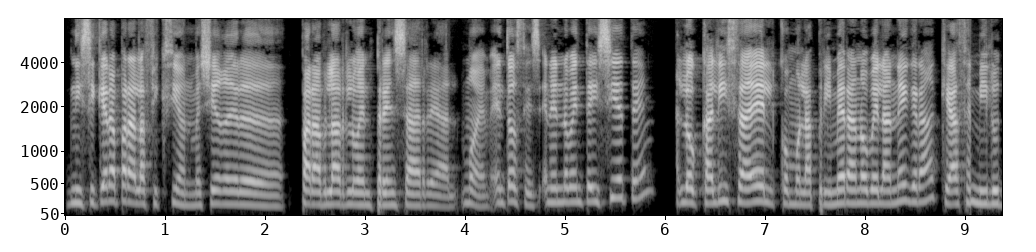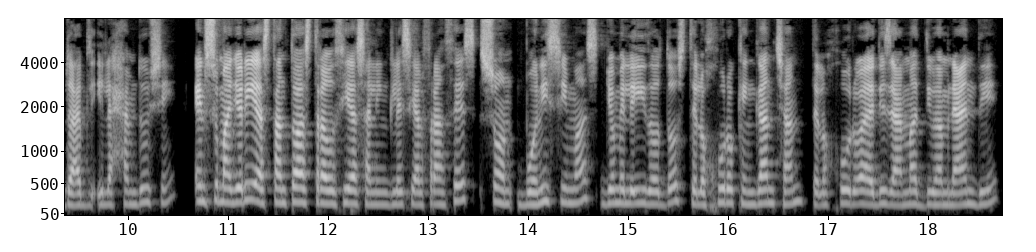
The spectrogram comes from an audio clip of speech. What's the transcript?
ni siquiera para la ficción, me sigue para hablarlo en prensa real. Bueno, entonces, en el 97 localiza él como la primera novela negra que hace Milud Abd Hamdoushi. En su mayoría están todas traducidas al inglés y al francés, son buenísimas. Yo me he leído dos, te lo juro que enganchan, te lo juro. Andy.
